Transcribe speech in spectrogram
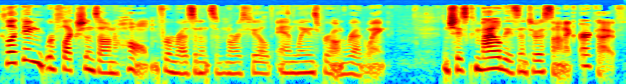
collecting reflections on home from residents of Northfield and Lanesboro and Red Wing. And she's compiled these into a sonic archive.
